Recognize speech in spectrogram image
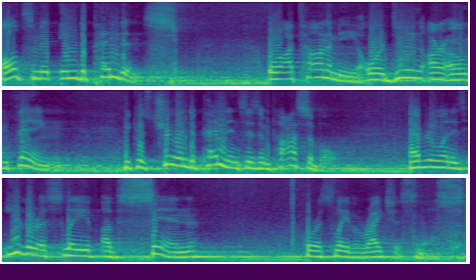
ultimate independence or autonomy or doing our own thing because true independence is impossible. Everyone is either a slave of sin or a slave of righteousness.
